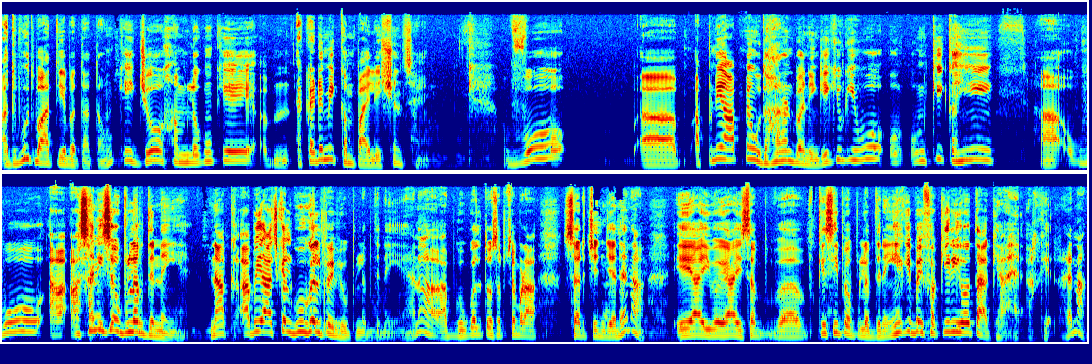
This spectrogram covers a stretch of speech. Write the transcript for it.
अद्भुत बात ये बताता हूँ कि जो हम लोगों के एकेडमिक कंपाइलेशंस हैं वो आ, अपने आप में उदाहरण बनेंगे क्योंकि वो उनकी कहीं आ, वो आ, आसानी से उपलब्ध नहीं है। ना अभी आजकल गूगल पे भी उपलब्ध नहीं है है ना? अब गूगल तो सबसे बड़ा सर्च इंजन है ना? ए आई वे आई सब आ, किसी पे उपलब्ध नहीं है कि भाई फ़कीरी होता क्या है आखिर है ना?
